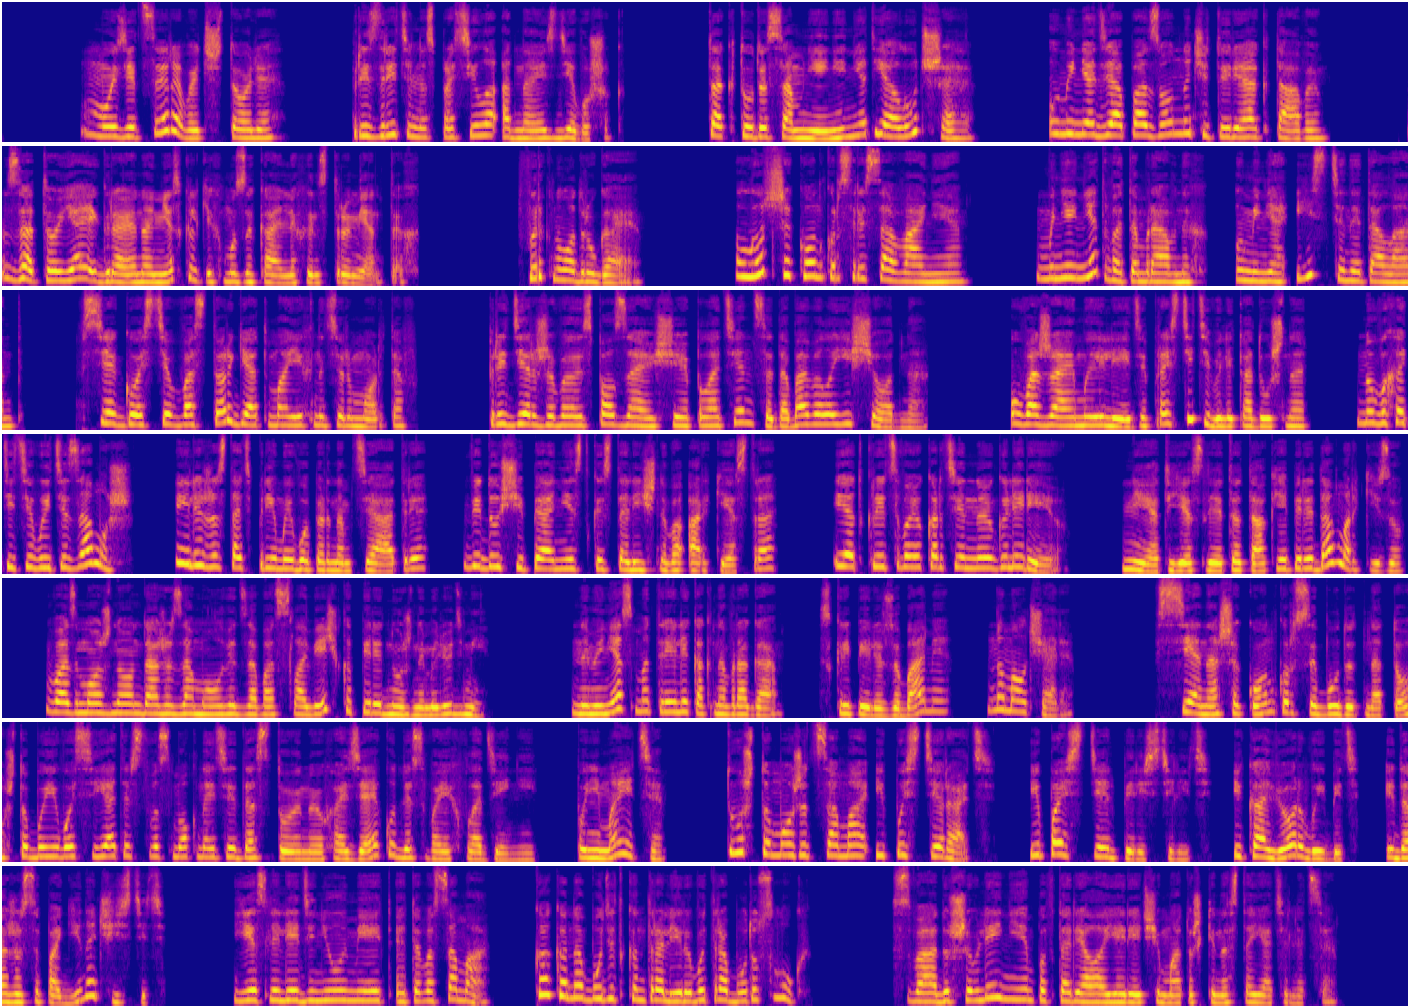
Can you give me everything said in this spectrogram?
Музицировать, что ли? Презрительно спросила одна из девушек. Так тут и сомнений нет, я лучшая. У меня диапазон на четыре октавы. Зато я играю на нескольких музыкальных инструментах. Фыркнула другая. Лучший конкурс рисования. Мне нет в этом равных. У меня истинный талант. Все гости в восторге от моих натюрмортов. Придерживая сползающее полотенце, добавила еще одна. «Уважаемые леди, простите великодушно, но вы хотите выйти замуж? Или же стать примой в оперном театре, ведущей пианисткой столичного оркестра и открыть свою картинную галерею. Нет, если это так, я передам маркизу. Возможно, он даже замолвит за вас словечко перед нужными людьми. На меня смотрели как на врага, скрипели зубами, но молчали. Все наши конкурсы будут на то, чтобы его сиятельство смог найти достойную хозяйку для своих владений. Понимаете? Ту, что может сама и постирать, и постель перестелить, и ковер выбить, и даже сапоги начистить. Если леди не умеет этого сама, как она будет контролировать работу слуг? С воодушевлением повторяла я речи матушки-настоятельницы.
